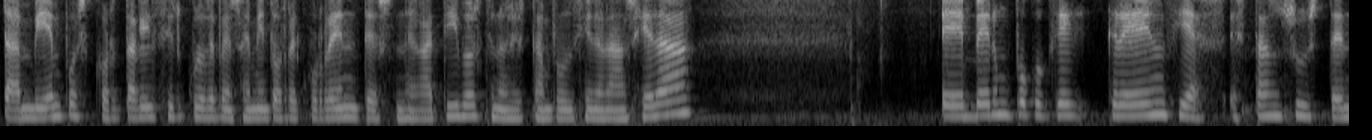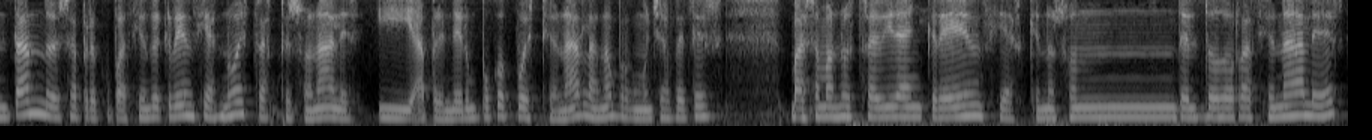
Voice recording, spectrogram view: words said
también pues cortar el círculo de pensamientos recurrentes negativos que nos están produciendo la ansiedad, eh, ver un poco qué creencias están sustentando esa preocupación, qué creencias nuestras personales y aprender un poco a cuestionarlas, ¿no? Porque muchas veces basamos nuestra vida en creencias que no son del todo racionales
